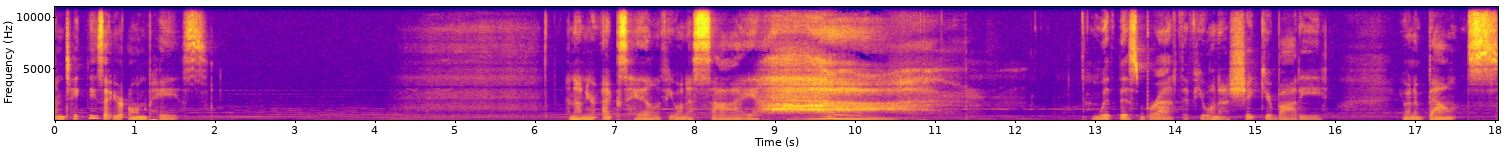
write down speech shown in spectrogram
And take these at your own pace. And on your exhale, if you want to sigh, with this breath, if you want to shake your body, you want to bounce,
